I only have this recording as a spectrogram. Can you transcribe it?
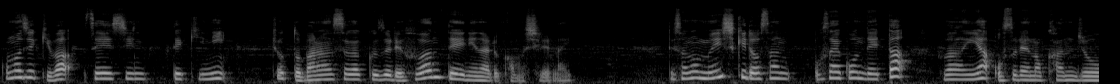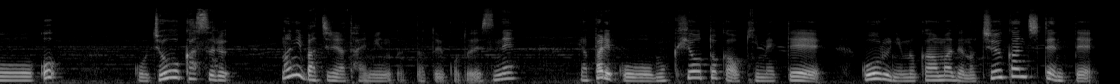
この時期は精神的にちょっとバランスが崩れ不安定になるかもしれない。でその無意識で抑え込んでいた不安や恐れの感情をこう浄化するのにバッチリなタイミングだということですね。やっぱりこう目標とかを決めてゴールに向かうまでの中間地点って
